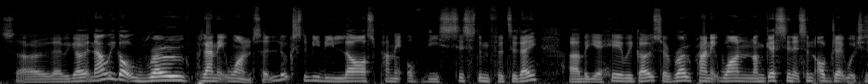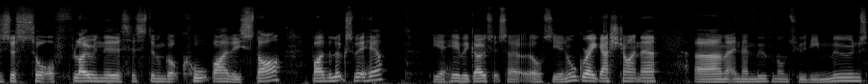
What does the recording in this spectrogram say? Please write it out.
So there we go. Now we got Rogue Planet 1. So it looks to be the last planet of the system for today. Uh, but yeah, here we go. So Rogue Planet 1, I'm guessing it's an object which has just sort of flown near the system and got caught by the star by the looks of it here. But yeah, here we go. So, so obviously an all-grey gas giant there. Um, and then moving on to the moons,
